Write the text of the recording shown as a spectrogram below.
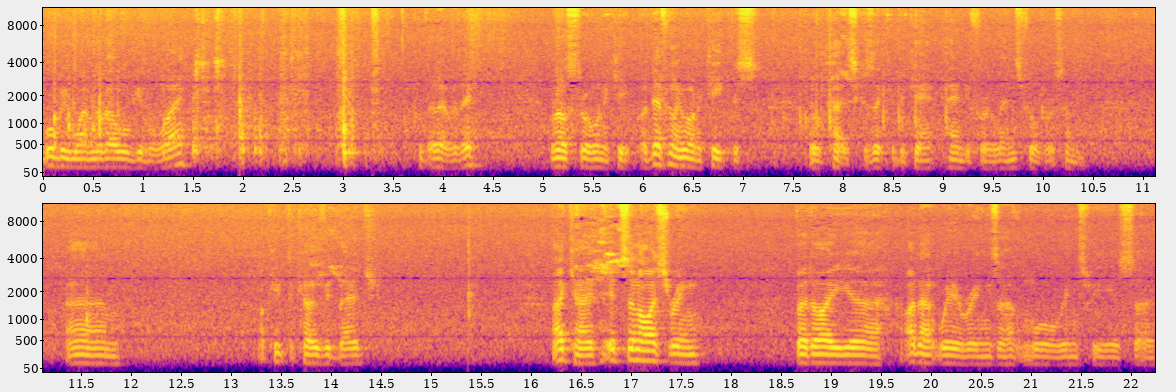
will be one that I will give away. Put that over there. What else do I want to keep? I definitely want to keep this little case because that could be handy for a lens filter or something. Um, I'll keep the COVID badge. Okay, it's a nice ring, but I uh, I don't wear rings. I haven't worn rings for years, so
